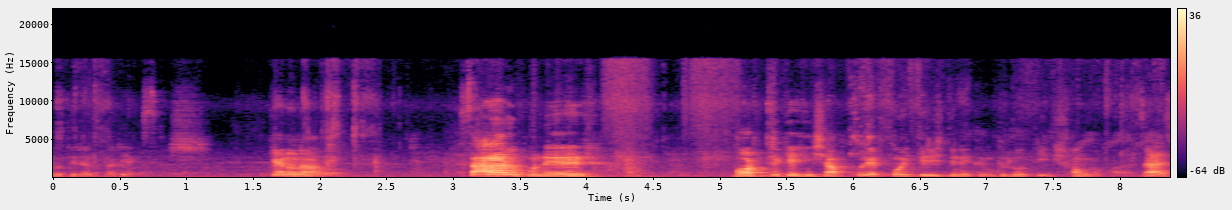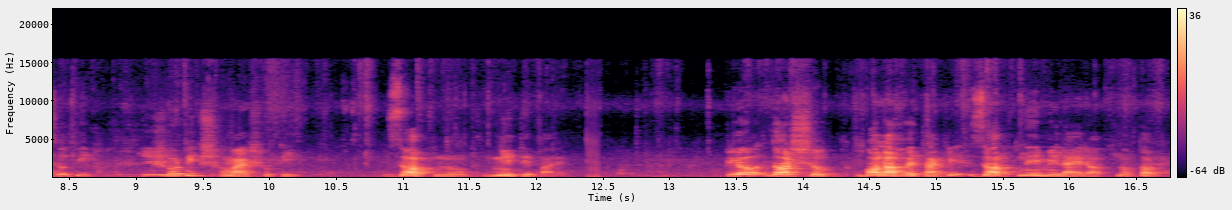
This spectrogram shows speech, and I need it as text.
লতিরাজ বাড়ি এক চাষ। কেননা চারা রোপণের পর থেকে হিসাব করে পঁয়ত্রিশ দিনে কিন্তু লতি সংগ্রহ করা যায়। যদি সঠিক সময় সঠিক যত্ন নিতে পারে। প্রিয় দর্শক, বলা হয়ে থাকে যত্নে মেলায় রত্ন তর্ক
